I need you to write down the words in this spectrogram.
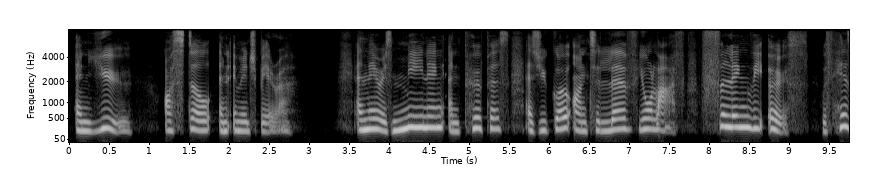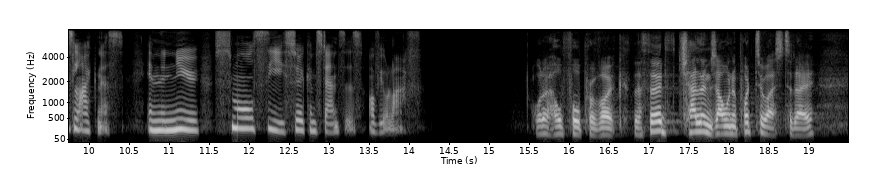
and you are still an image bearer. And there is meaning and purpose as you go on to live your life, filling the earth with His likeness in the new small c circumstances of your life. What a helpful provoke. The third challenge I want to put to us today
